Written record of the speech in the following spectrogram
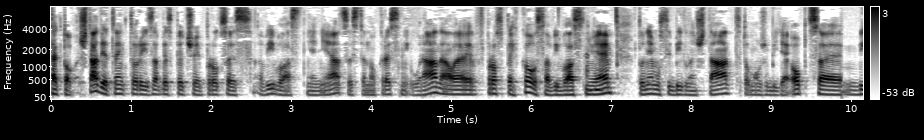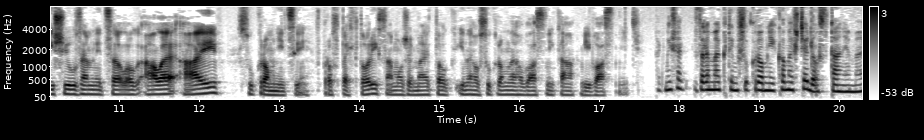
Takto, štát je ten, ktorý zabezpečuje proces vyvlastnenia cez ten okresný úrad, ale v prospech koho sa vyvlastňuje, mm-hmm. to nemusí byť len štát, to môžu byť aj obce, vyšší územný celok, ale aj súkromníci, v prospech ktorých sa môže majetok iného súkromného vlastníka vyvlastniť. Tak my sa zrejme k tým súkromníkom ešte dostaneme.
